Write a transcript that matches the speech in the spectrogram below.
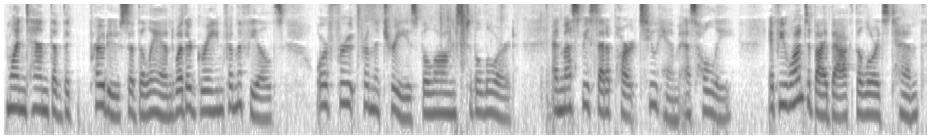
One tenth of the produce of the land, whether grain from the fields or fruit from the trees, belongs to the Lord and must be set apart to him as holy. If you want to buy back the Lord's tenth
